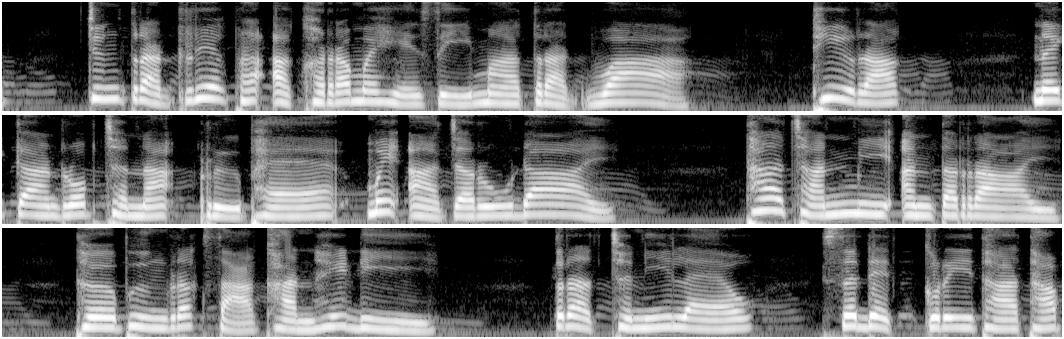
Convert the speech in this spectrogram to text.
บ จึงตรัสเรียกพระอัครมเหสีมาตรัสว่า ที่รัก ในการรบชนะหรือแพ้ไม่อาจจะรู้ได้ ถ้าฉันมีอันตราย เธอพึงรักษาคันให้ดี ตรัสชนี้แล้วเสด็จกรีธาทัพ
